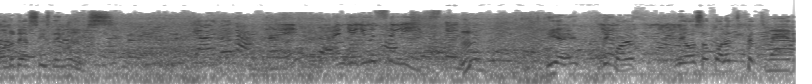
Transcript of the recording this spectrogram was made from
although they are seasoning herbs. Yeah, And you use the leaves, don't hmm? you? Yeah, they call it. They also call it pitweed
